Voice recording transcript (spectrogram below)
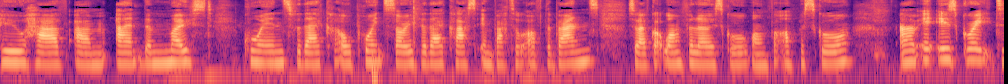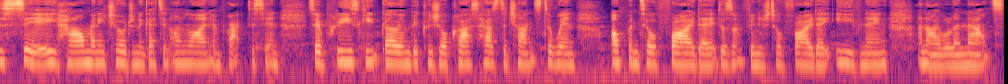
who have um, earned the most coins for their or points sorry for their class in battle of the bands. So i've got one for lower school one for upper school um, it is great to see how many children are getting online and practicing. So please keep going because your class has the chance to win up until friday. It doesn't finish till friday evening. And i will announce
